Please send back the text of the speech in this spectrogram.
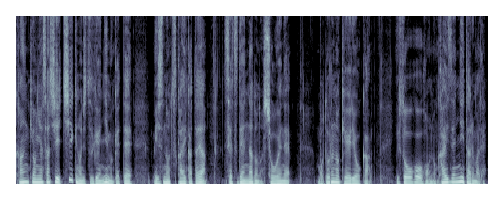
環境に優しい地域の実現に向けて水の使い方や節電などの省エネボトルの軽量化輸送方法の改善に至るまで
